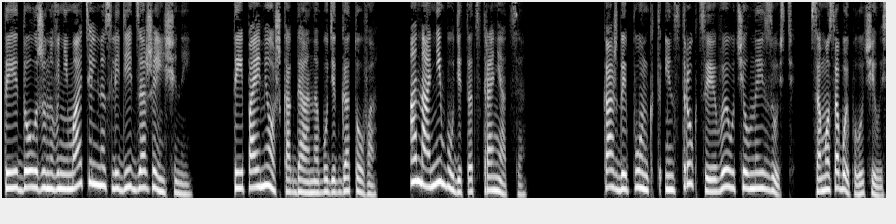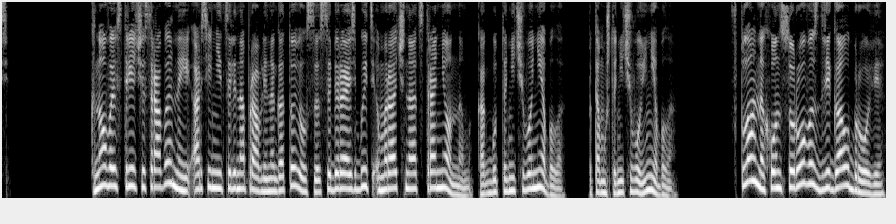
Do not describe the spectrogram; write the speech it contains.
Ты должен внимательно следить за женщиной. Ты поймешь, когда она будет готова. Она не будет отстраняться. Каждый пункт инструкции выучил наизусть, Само собой получилось. К новой встрече с Равеной Арсений целенаправленно готовился, собираясь быть мрачно отстраненным, как будто ничего не было, потому что ничего и не было. В планах он сурово сдвигал брови,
